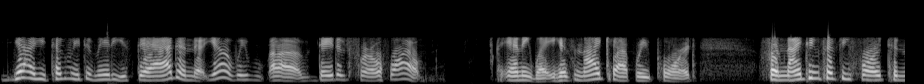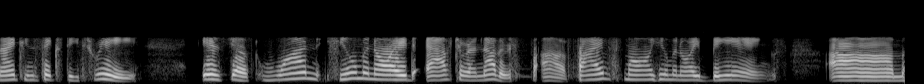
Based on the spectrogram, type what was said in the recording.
yeah, he took me to meet his dad, and uh, yeah, we uh, dated for a while. Anyway, his NICAP report from 1954 to 1963 is just one humanoid after another. Uh, five small humanoid beings. Um,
